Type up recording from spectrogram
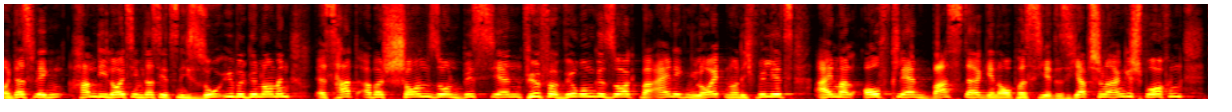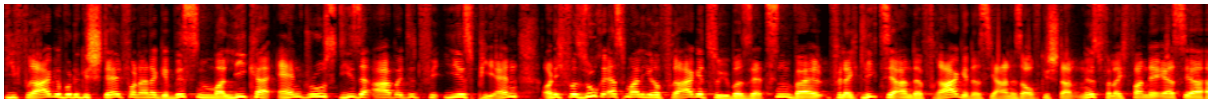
und deswegen haben die Leute ihm das jetzt nicht so übel genommen. Es hat aber schon so ein bisschen für Verwirrung gesorgt bei einigen Leuten und ich will jetzt einmal aufklären, was da genau passiert ist. Ich habe es schon angesprochen, die Frage wurde gestellt von einer gewissen Malika Andrews. Diese arbeitet für ESPN. Und ich versuche erstmal ihre Frage zu übersetzen, weil vielleicht liegt es ja an der Frage, dass Janis aufgestanden ist. Vielleicht fand er erst ja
